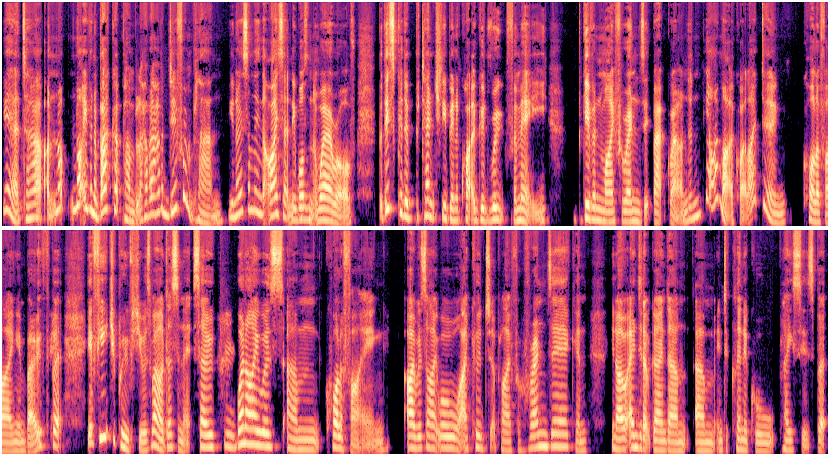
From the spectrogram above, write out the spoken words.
yeah, to have not not even a backup plan, but have, have a different plan. You know, something that I certainly wasn't mm. aware of. But this could have potentially been a quite a good route for me, given my forensic background. And yeah, I might have quite liked doing qualifying in both, but it future proofs you as well, doesn't it? So mm. when I was um, qualifying, I was like, well, I could apply for forensic, and you know, I ended up going down um, into clinical places. But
